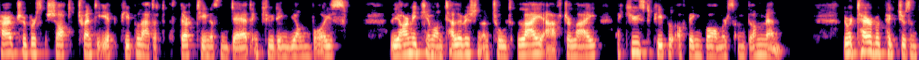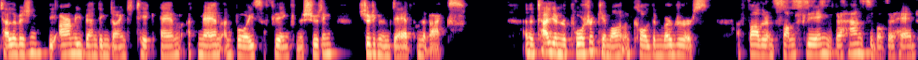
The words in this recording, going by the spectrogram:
Paratroopers shot 28 people at it, 13 of them dead, including young boys. The army came on television and told lie after lie, accused people of being bombers and gunmen. There were terrible pictures on television, the army bending down to take aim at men and boys fleeing from the shooting, shooting them dead in the backs. An Italian reporter came on and called them murderers. A father and son fleeing with their hands above their head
